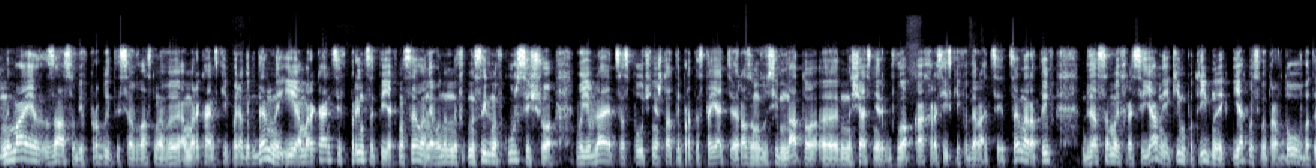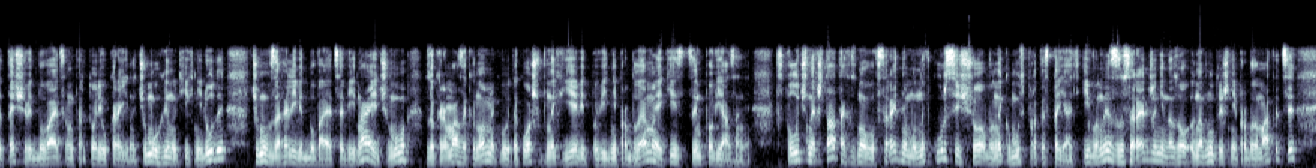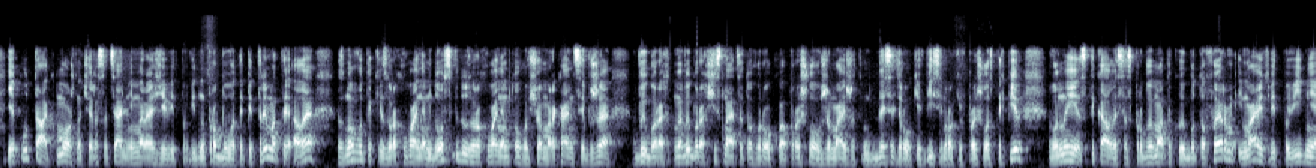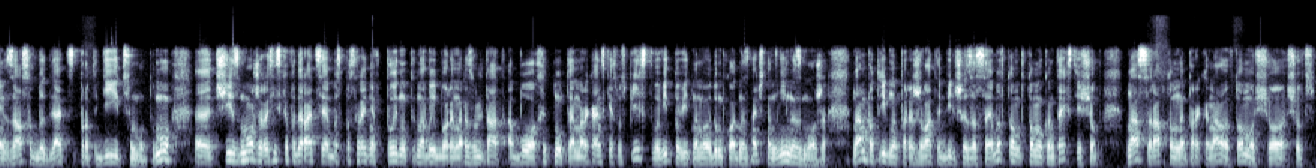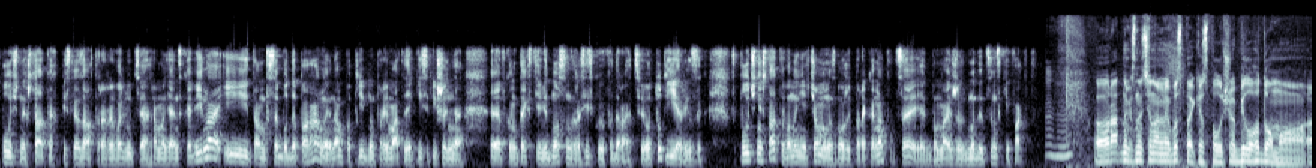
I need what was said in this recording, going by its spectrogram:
Немає засобів пробитися власне в американський порядок денний, і американці, в принципі, як населення, вони не, сильно в курсі, що виявляється, Сполучені Штати протистоять разом з усім НАТО е, нещасні в лапках Російській Федерації. Це наратив для самих росіян, яким потрібно як- якось виправдовувати те, що відбувається на території України. Чому гинуть їхні люди? Чому взагалі відбувається війна, і чому, зокрема, з економікою також в них є відповідні проблеми, які з цим пов'язані в Сполучених Штатах. Знову в середньому не в курсі, що вони комусь протистоять, і вони зосереджені на на внутрішній проблематиці, яку так можна через соціальні мережі відповідно пробувати підтримати, але знову таки з урахуванням досвіду, з урахуванням того, що американці вже в виборах на виборах 16-го року, а пройшло вже майже там 10 років, 8 років пройшло з тих пір. Вони стикалися з проблематикою ботоферм і мають відповідні засоби для протидії цьому. Тому е, чи зможе Російська Федерація безпосередньо вплинути на вибори на результат або хитнути американське суспільство? Відповідь, на мою думку, однозначно ні, не зможе. Нам потрібно переживати більше за себе в тому в тому контексті, щоб нас раптом не переконали в тому, що, що в Сполучених Штатах післязавтра революція, громадянська війна, і там все буде погано, і нам потрібно приймати якісь рішення е, в контексті відносин з Російською Федерацією. Отут є ризик. Сполучені Штати вони ні в чому не зможуть переконати. Це якби майже медицинський факт. Угу. Е, Радник з національної безпеки Сполученого Білого Дому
